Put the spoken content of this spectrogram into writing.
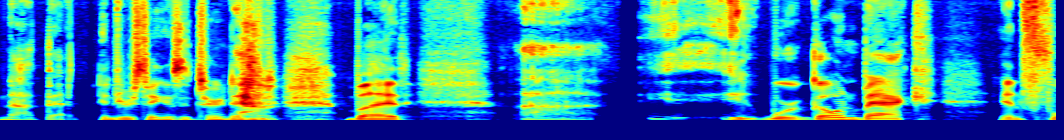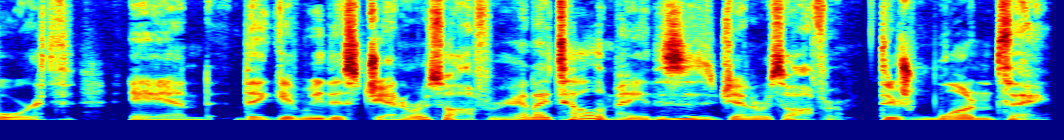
not that interesting as it turned out. But uh, we're going back and forth and they give me this generous offer and i tell them hey this is a generous offer there's one thing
